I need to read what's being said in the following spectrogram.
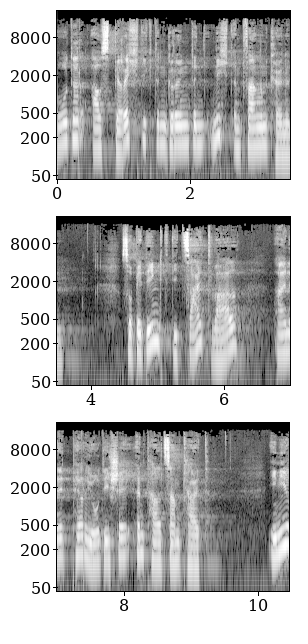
oder aus berechtigten Gründen nicht empfangen können. So bedingt die Zeitwahl eine periodische Enthaltsamkeit. In ihr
